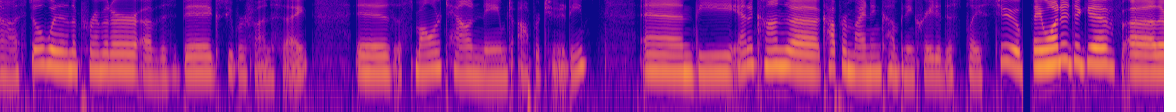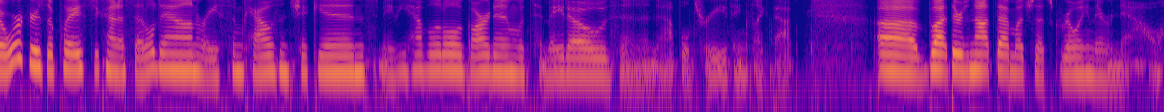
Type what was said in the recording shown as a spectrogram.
uh, still within the perimeter of this big Superfund site, is a smaller town named Opportunity. And the Anaconda Copper Mining Company created this place too. They wanted to give uh, their workers a place to kind of settle down, raise some cows and chickens, maybe have a little garden with tomatoes and an apple tree, things like that. Uh, but there's not that much that's growing there now.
